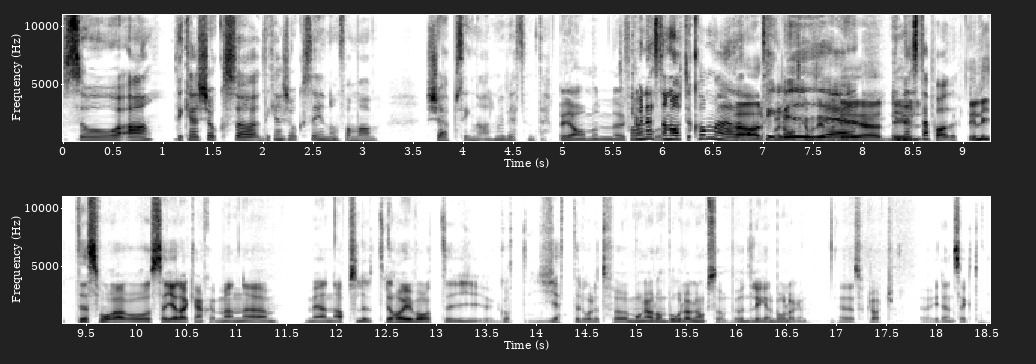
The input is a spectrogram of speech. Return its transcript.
Så ja, det kanske, också, det kanske också är någon form av köpsignal, vi vet inte. Ja, men får kanske. vi nästan återkomma ja, till, återkomma till. Det är, i, det är, i nästa podd. Det är lite svårare att säga där kanske, men, men absolut. Det har ju varit, gått jättedåligt för många av de bolagen också, underliggande bolagen såklart, i den sektorn.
